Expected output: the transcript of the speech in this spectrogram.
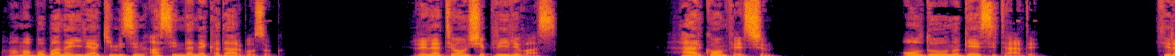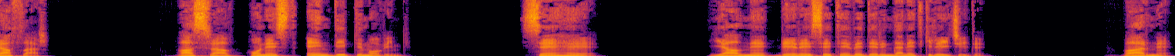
Ama bu bana ilakimizin aslında ne kadar bozuk. Relationship really was. Her confession. Olduğunu gesiterdi. Tiraflar. Asrav, honest, and deeply moving. SH. Yalne, DRST ve derinden etkileyiciydi. Var ne?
